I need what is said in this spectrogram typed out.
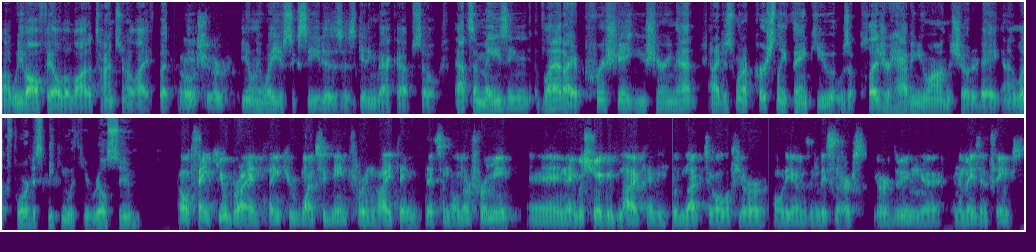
Uh, we've all failed a lot of times in our life, but oh, the, sure. The only way you succeed is is getting back up. So that's amazing, Vlad. I appreciate you sharing that, and I just want to personally thank you. It was a pleasure having you on the show today, and I look forward to speaking with you real soon. Oh, thank you, Brian. Thank you once again for inviting. That's an honor for me. And I wish you a good luck and good luck to all of your audience and listeners. You're doing uh, an amazing things.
